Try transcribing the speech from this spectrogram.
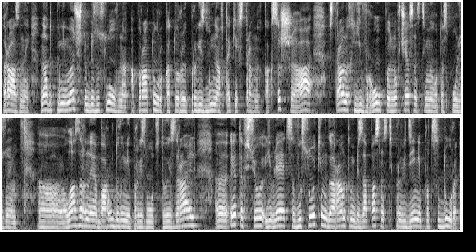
разный. Надо понимать, что, безусловно, аппаратура, которая произведена в таких странах, как США, в странах Европы, но в частности мы вот используем лазерное оборудование производства Израиль. Э, это все является высоким гарантом безопасности проведения процедуры.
